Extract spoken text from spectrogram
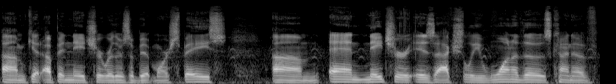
um, get up in nature where there's a bit more space. Um, and nature is actually one of those kind of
